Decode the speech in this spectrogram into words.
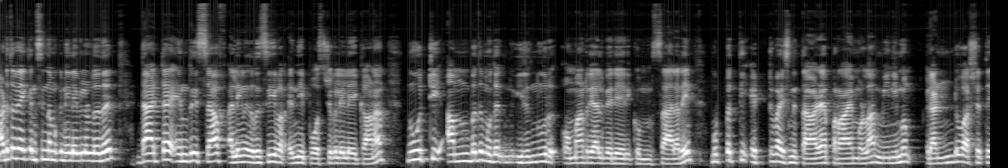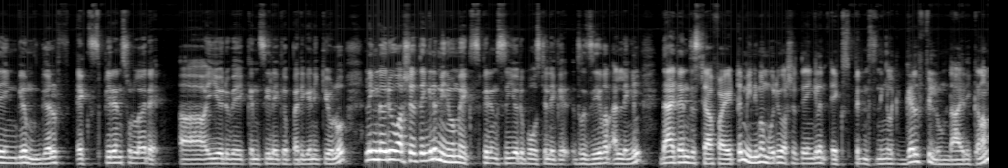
അടുത്ത വേക്കൻസി നമുക്ക് നിലവിലുള്ളത് ഡാറ്റ എൻട്രി സ്റ്റാഫ് അല്ലെങ്കിൽ റിസീവർ എന്നീ പോസ്റ്റുകളിലേക്കാണ്. നൂറ്റി അമ്പത് മുതൽ ഇരുന്നൂറ് ഒമാൻ റിയാൽ വരെയായിരിക്കും സാലറി. മുപ്പത്തി എട്ട് വയസ്സിന് താഴെ പ്രായമുള്ള മിനിമം രണ്ട് വർഷത്തെയെങ്കിലും ഗൾഫ് എക്സ്പീരിയൻസ് ഉള്ളവരെ ഈ ഒരു വേക്കൻസിയിലേക്ക് പരിഗണിക്കുകയുള്ളൂ. അല്ലെങ്കിൽ ഒരു വർഷത്തെങ്കിലും മിനിമം എക്സ്പീരിയൻസ് ഈ ഒരു പോസ്റ്റിലേക്ക് റിസീവർ അല്ലെങ്കിൽ ഡാറ്റ എൻട്രി സ്റ്റാഫായിട്ട് മിനിമം ഒരു വർഷത്തെങ്കിലും എക്സ്പീരിയൻസ് നിങ്ങൾക്ക് ഗൾഫിൽ ഉണ്ടായിരിക്കണം.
